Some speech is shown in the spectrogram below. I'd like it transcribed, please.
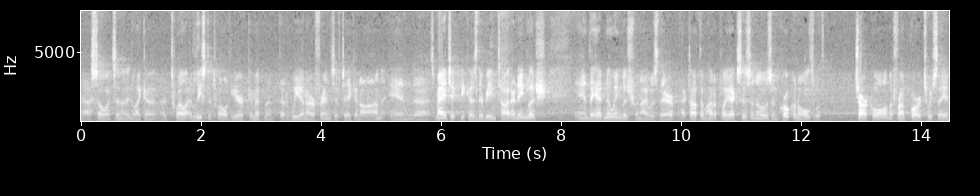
Uh, so it's a, like a, a 12, at least a 12-year commitment that we and our friends have taken on, and uh, it's magic because they're being taught in English, and they had no English when I was there. I taught them how to play X's and O's and crokinole with charcoal on the front porch, which they had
